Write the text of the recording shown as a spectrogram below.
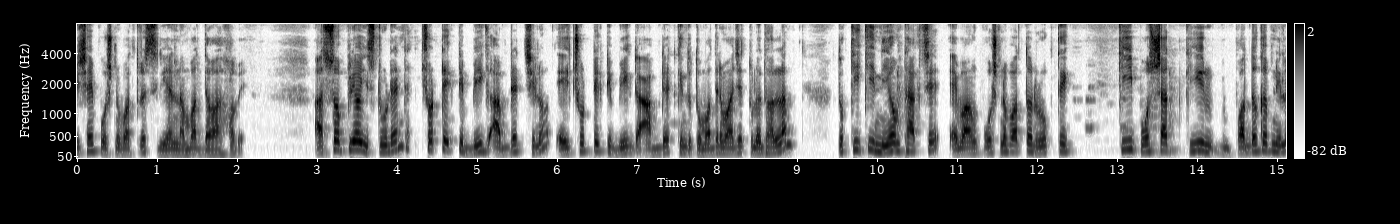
বিষয় প্রশ্নপত্রের সিরিয়াল নাম্বার দেওয়া হবে। আর সো প্রিয় স্টুডেন্ট ছোট্ট একটি বিগ আপডেট ছিল। এই ছোট্ট একটি বিগ আপডেট কিন্তু তোমাদের মাঝে তুলে ধরলাম। তো কি কি নিয়ম থাকছে এবং প্রশ্নপত্র রুখতে কী পশ্চাৎ, কী পদক্ষেপ নিল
